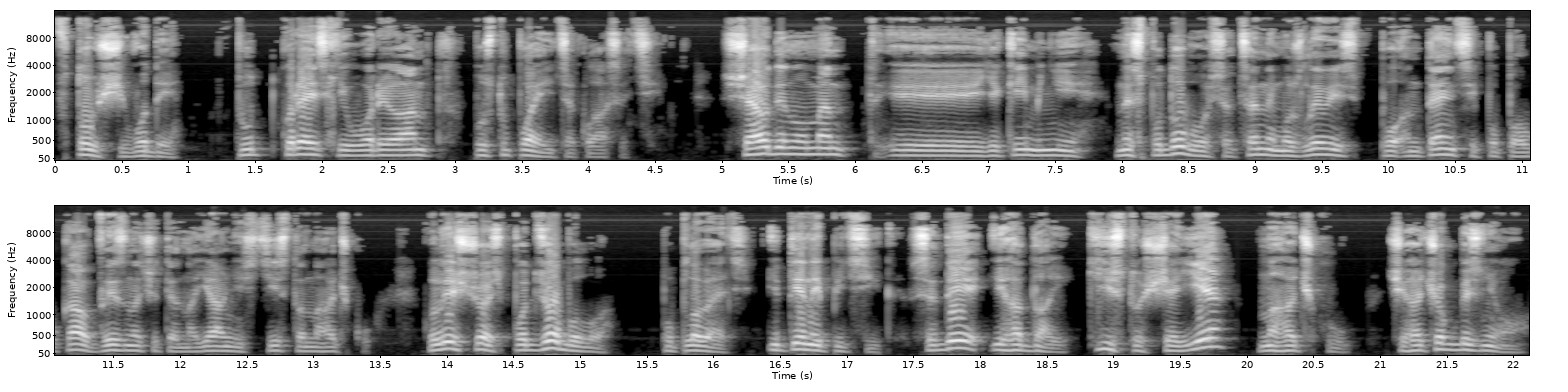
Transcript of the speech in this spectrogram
в товщі води. Тут корейський варіант поступається класиці. Ще один момент, е, який мені не сподобався, це неможливість по антенці поплавка визначити наявність тіста на гачку. Коли щось подзьобало, поплавець, і ти не підсік, сиди і гадай, тісто ще є на гачку, чи гачок без нього.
